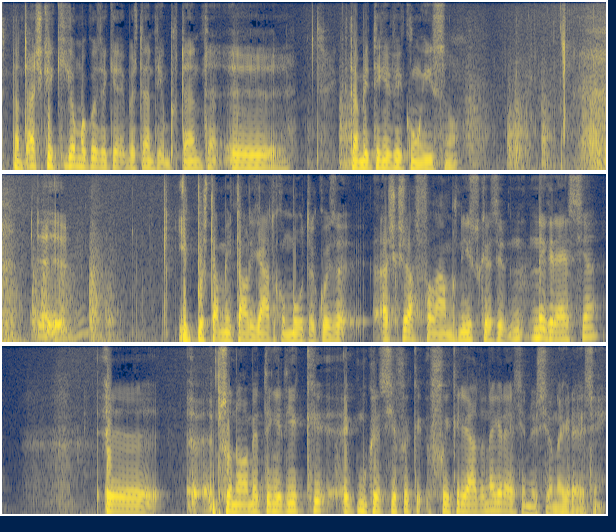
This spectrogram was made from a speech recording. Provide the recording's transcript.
Portanto, acho que aqui é uma coisa que é bastante importante, uh, que também tem a ver com isso. Uh, e depois também está ligado com uma outra coisa, acho que já falámos nisso, quer dizer, na Grécia, uh, a pessoa normalmente tem a dizer que a democracia foi, foi criada na Grécia, nasceu na Grécia.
